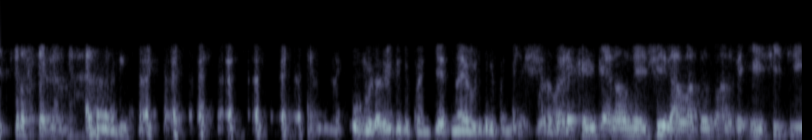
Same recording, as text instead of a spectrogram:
त्रस्त करतात उघडावी तरी पंचायत नाही उघडी तरी पंचायत बरोबर. खिडक्या लावून एसी लावा तर मला ते एसीची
